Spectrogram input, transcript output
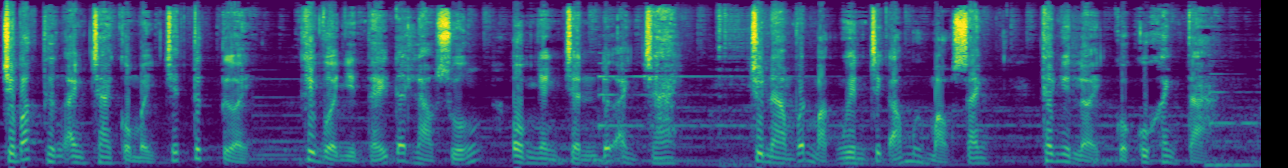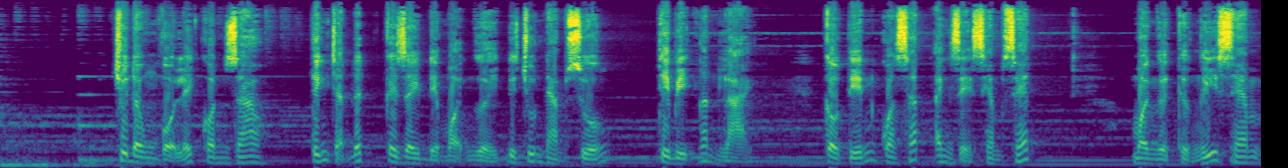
Chú bác thương anh trai của mình chết tức tưởi, Khi vừa nhìn thấy đất lao xuống, Ôm nhanh chân đỡ anh trai. Chú Nam vẫn mặc nguyên chiếc áo mưa màu xanh, Theo như lời của cô Khanh Tả Chú Đông vội lấy con dao Tính chặt đứt cây dây để mọi người đưa chú Nam xuống, Thì bị ngăn lại. Cầu Tiến quan sát anh rể xem xét. Mọi người thử nghĩ xem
